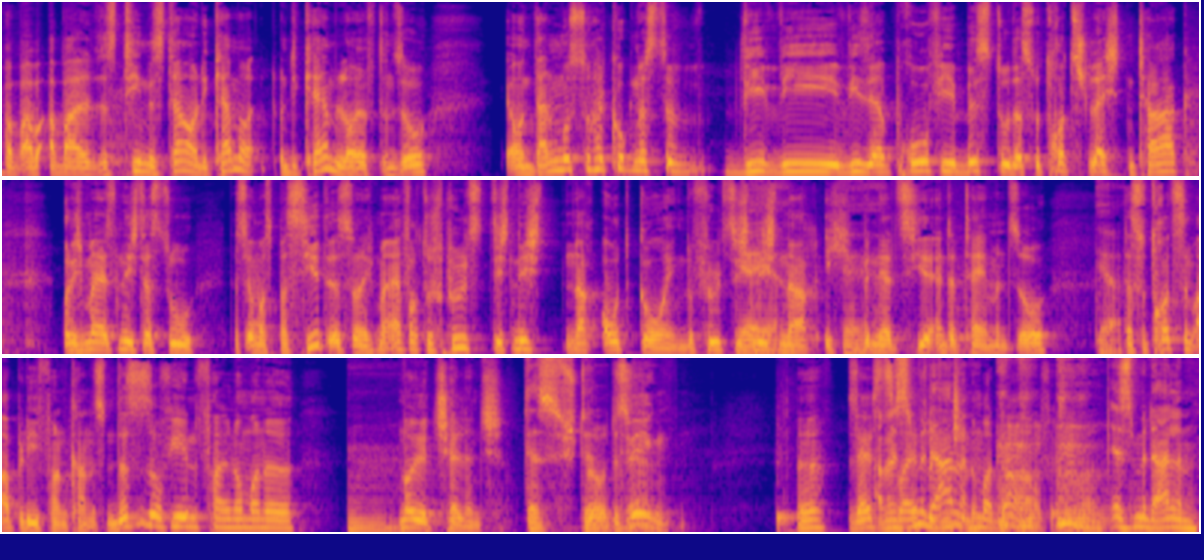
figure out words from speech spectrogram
aber, aber, das Team ist da und die Kamera und die Cam läuft und so. Ja, und dann musst du halt gucken, dass du, wie, wie, wie sehr Profi bist du, dass du trotz schlechten Tag, und ich meine jetzt nicht, dass du, dass irgendwas passiert ist, sondern ich meine einfach, du fühlst dich nicht nach Outgoing, du fühlst dich Ja, nicht ja. nach, ich Ja, bin ja. jetzt hier Entertainment so, Ja. dass du trotzdem abliefern kannst. Und das ist auf jeden Fall nochmal eine neue Challenge. Das stimmt. So, deswegen. Ne? Aber es ist Selbstzweifel mit sind schon allem. immer da, auf jeden Fall. Ja. Ist mit allem.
